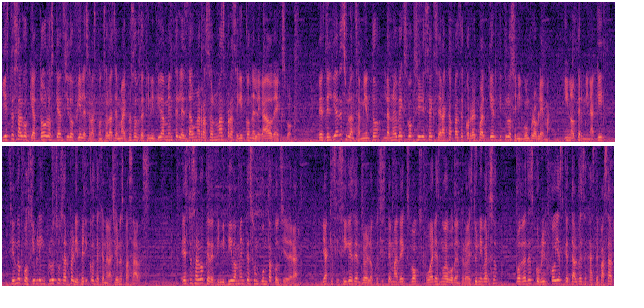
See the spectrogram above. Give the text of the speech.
y esto es algo que a todos los que han sido fieles a las consolas de Microsoft definitivamente les da una razón más para seguir con el legado de Xbox. Desde el día de su lanzamiento, la nueva Xbox Series X será capaz de correr cualquier título sin ningún problema, y no termina aquí, siendo posible incluso usar periféricos de generaciones pasadas. Esto es algo que definitivamente es un punto a considerar, ya que si sigues dentro del ecosistema de Xbox o eres nuevo dentro de este universo, podrás descubrir joyas que tal vez dejaste pasar,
